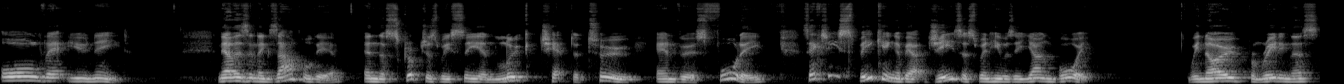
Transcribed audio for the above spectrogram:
all that you need. Now, there's an example there in the scriptures we see in Luke chapter 2 and verse 40. It's actually speaking about Jesus when he was a young boy. We know from reading this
